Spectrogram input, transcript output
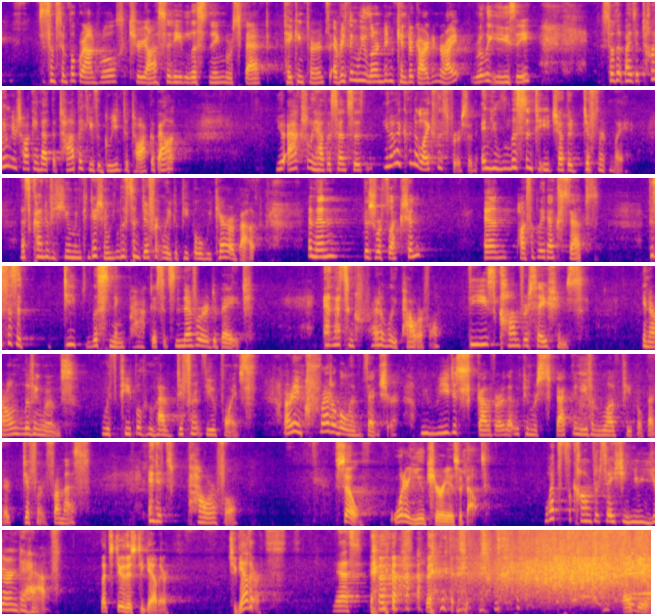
some simple ground rules curiosity, listening, respect, taking turns, everything we learned in kindergarten, right? Really easy. So that by the time you're talking about the topic you've agreed to talk about, you actually have a sense of, you know, I kind of like this person. And you listen to each other differently. That's kind of a human condition. We listen differently to people we care about. And then there's reflection and possibly next steps. This is a deep listening practice, it's never a debate. And that's incredibly powerful. These conversations in our own living rooms with people who have different viewpoints are an incredible adventure. We rediscover that we can respect and even love people that are different from us. And it's powerful. So, what are you curious about? What's the conversation you yearn to have? Let's do this together. Together. Yes. Thank, Thank, you. you.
